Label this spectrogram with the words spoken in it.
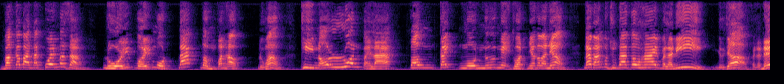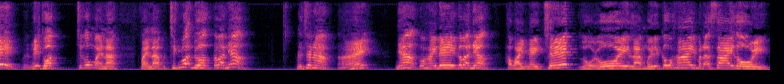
và các bạn đã quên mất rằng đối với một tác phẩm văn học, đúng không? Thì nó luôn phải là phong cách ngôn ngữ nghệ thuật nha các bạn nhá. Đáp án của chúng ta câu 2 phải là đi, được chưa? Phải là D, phải là nghệ thuật chứ không phải là phải là chính luận được các bạn nhá. Được chưa nào? Đấy. Nhá, câu 2D các bạn nhá. Học hành này chết rồi ôi, làm mới đến câu 2 mà đã sai rồi.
